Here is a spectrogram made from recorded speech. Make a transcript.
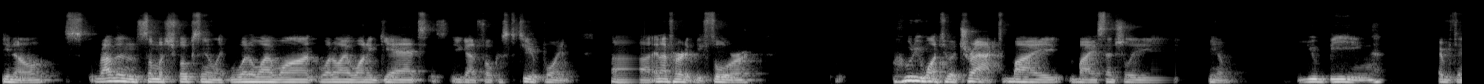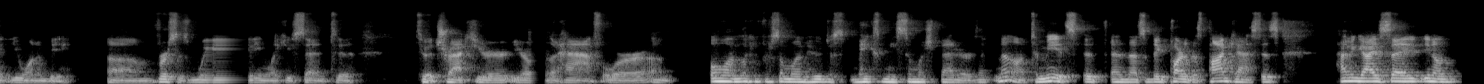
you know, rather than so much focusing on like, what do I want? What do I want to get? You got to focus to your point. Uh, and I've heard it before. Who do you want to attract by, by essentially, you know, you being everything you want to be um, versus waiting, like you said, to, to attract your, your other half or, um, oh i'm looking for someone who just makes me so much better it's like no to me it's it, and that's a big part of this podcast is having guys say you know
